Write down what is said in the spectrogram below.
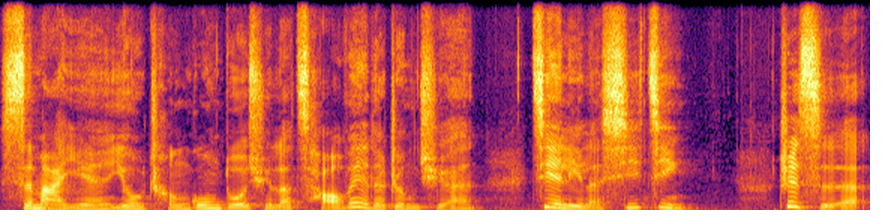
司马炎又成功夺取了曹魏的政权，建立了西晋。至此，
